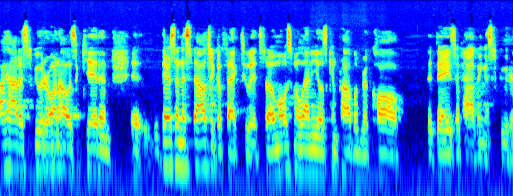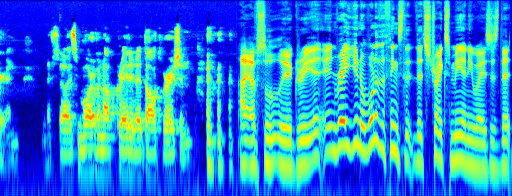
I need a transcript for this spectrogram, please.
I had a scooter when I was a kid, and it, there's a nostalgic effect to it. So most millennials can probably recall the days of having a scooter, and so it's more of an upgraded adult version. I absolutely agree. And, and, Ray, you know, one of the things that, that strikes me, anyways, is that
